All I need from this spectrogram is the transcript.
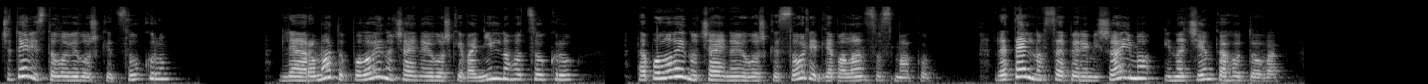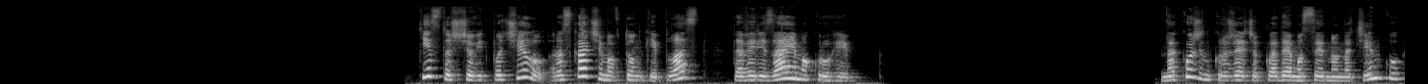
4 столові ложки цукру, для аромату половину чайної ложки ванільного цукру та половину чайної ложки солі для балансу смаку. Ретельно все перемішаємо і начинка готова. Тісто, що відпочило, розкачуємо в тонкий пласт та вирізаємо круги. На кожен кружечок кладемо сирну начинку,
